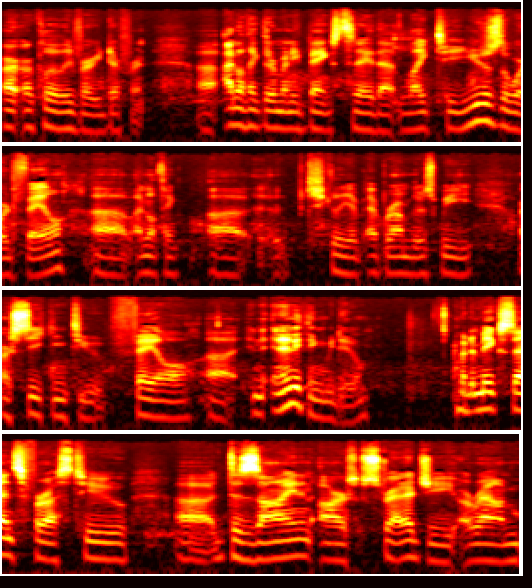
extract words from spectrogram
are, are clearly very different. Uh, I don't think there are many banks today that like to use the word fail. Uh, I don't think, uh, particularly at, Brothers, we are seeking to fail uh, in, in anything we do. But it makes sense for us to uh, design our strategy around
